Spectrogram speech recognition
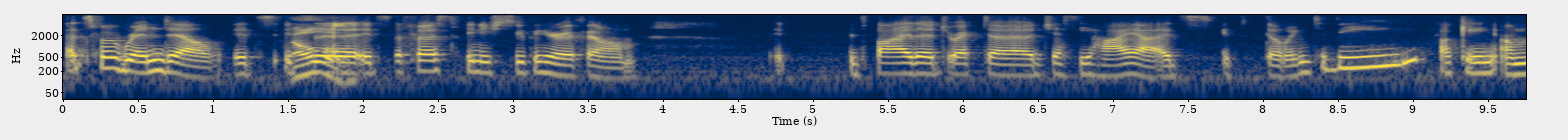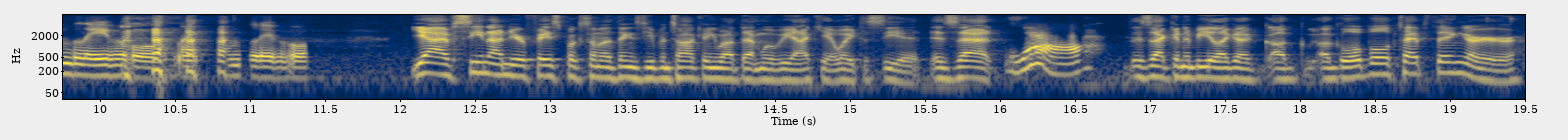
That's for Rendel. It's it's Oh. the it's the first Finnish superhero film. It, it's by the director Jesse Haaja. It's it's going to be fucking unbelievable, like unbelievable. Yeah, I've seen on your Facebook some of the things you've been talking about that movie. I can't wait to see it. Is that Yeah. is that going to be like a, a, a global type thing or?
